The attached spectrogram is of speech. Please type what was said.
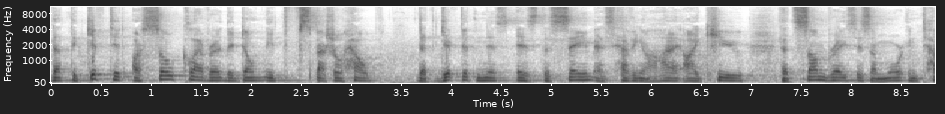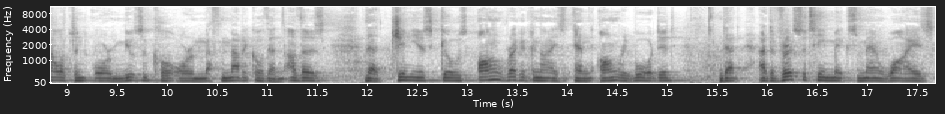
that the gifted are so clever they don't need special help, that giftedness is the same as having a high IQ, that some races are more intelligent or musical or mathematical than others, that genius goes unrecognized and unrewarded, that adversity makes man wise,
